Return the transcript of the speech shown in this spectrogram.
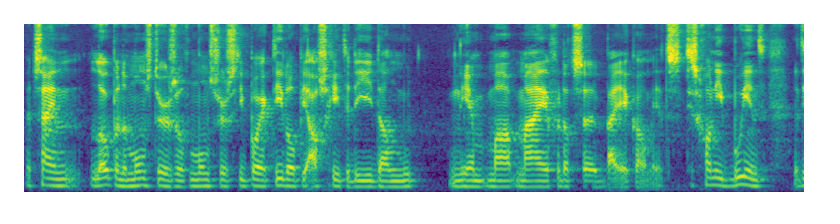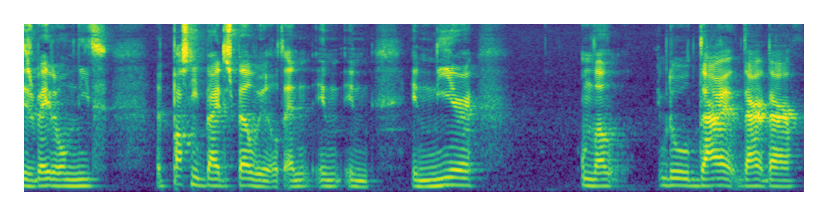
Het zijn lopende monsters of monsters die projectielen op je afschieten... die je dan moet neermaaien voordat ze bij je komen. Het is, het is gewoon niet boeiend. Het is wederom niet... Het past niet bij de spelwereld. En in, in, in Nier... Omdat... Ik bedoel, daar, daar, daar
